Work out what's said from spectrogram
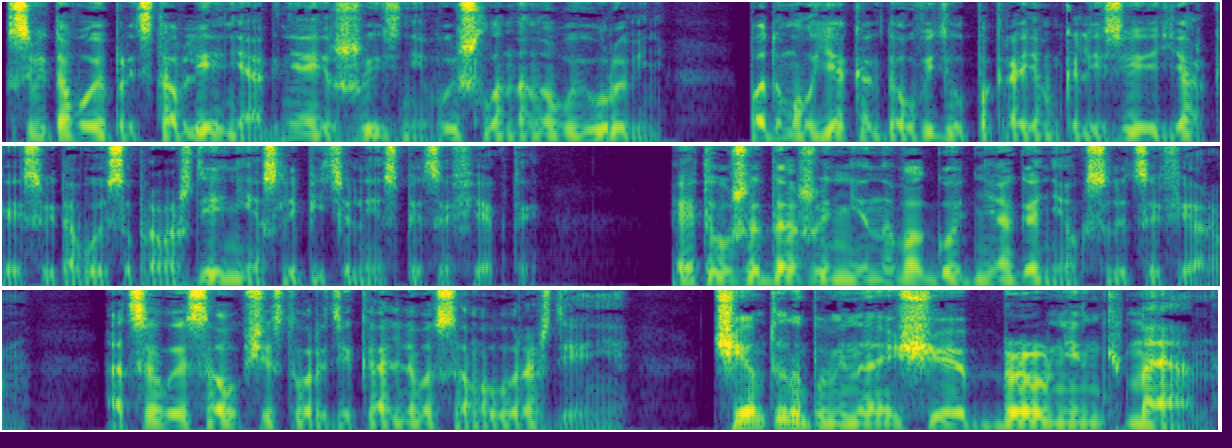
Световое представление огня из жизни вышло на новый уровень, подумал я, когда увидел по краям Колизея яркое световое сопровождение и ослепительные спецэффекты. Это уже даже не новогодний огонек с Люцифером, а целое сообщество радикального самовырождения, чем-то напоминающее Burning Man,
